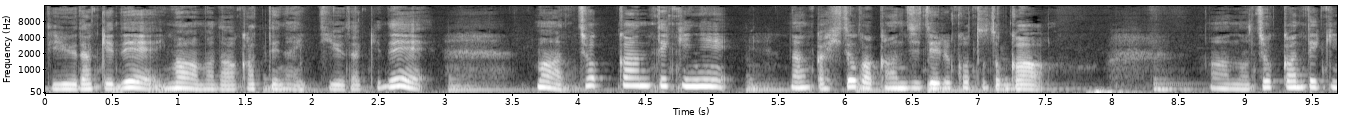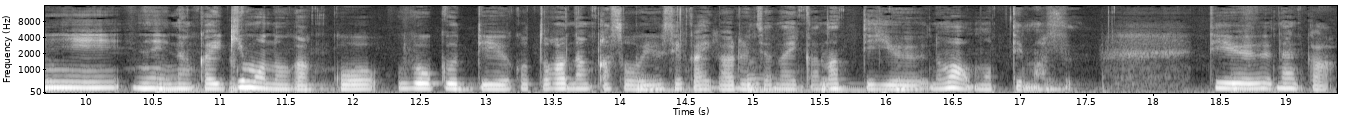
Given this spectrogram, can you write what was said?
ていうだけで今はまだ分かってないっていうだけでまあ直感的になんか人が感じてることとかあの直感的にねなんか生き物がこう動くっていうことはなんかそういう世界があるんじゃないかなっていうのは思ってます。っていうなんか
